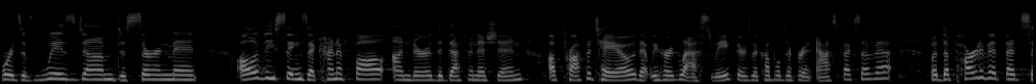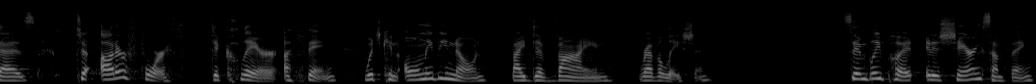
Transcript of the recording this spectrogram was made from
words of wisdom, discernment, all of these things that kind of fall under the definition of propheteo that we heard last week. There's a couple different aspects of it, but the part of it that says to utter forth, declare a thing which can only be known by divine revelation. Simply put, it is sharing something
